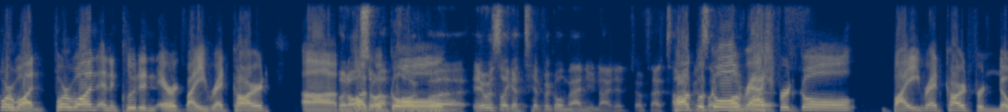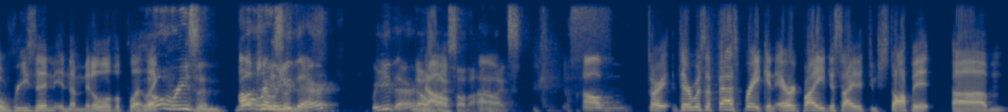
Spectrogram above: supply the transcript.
4-1. 4-1, 4-1 and included an Eric Bailly red card. Uh, but also a goal. Pogba. It was like a typical Man United of that time. It Pogba was like goal, Pogba- Rashford goal, Bailly red card for no reason in the middle of a play. Like, no reason. No Akshay, were you there? Were you there? No, No. but I saw the Oh. highlights. Um, sorry, there was a fast break and Eric Bailly decided to stop it um,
